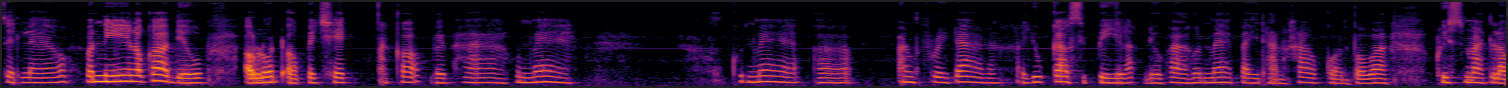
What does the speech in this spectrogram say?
เสร็จแล้ว วันนี้เราก็เดี๋ยวเอารถออกไปเช็ค แล้วก็ไปพาคุณแม่ คุณแม่อันเฟรดานะอายุ 90 ปีละเดี๋ยวพาคุณแม่ไปทานข้าวก่อน เพราะว่าคริสต์มาสเรา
